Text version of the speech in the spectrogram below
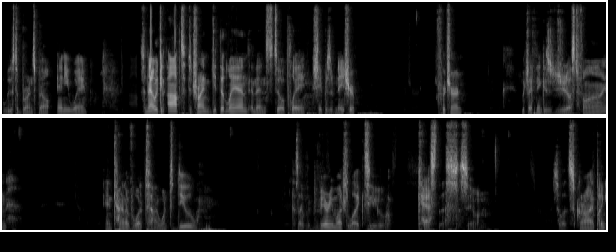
lose to Burn Spell anyway. So now we can opt to try and get that land and then still play Shapers of Nature for turn, which I think is just fine and kind of what I want to do because I would very much like to cast this soon. So let's scry, putting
